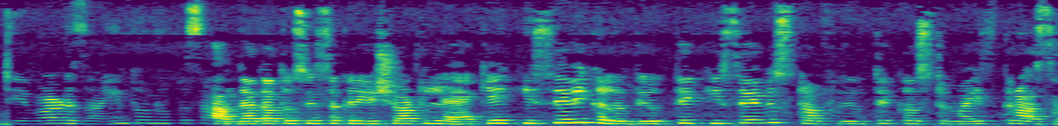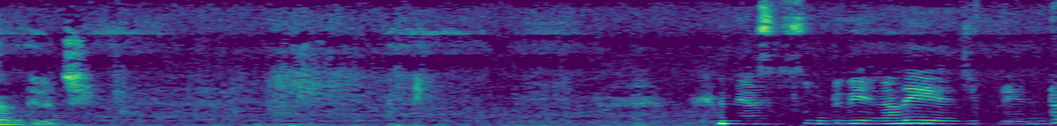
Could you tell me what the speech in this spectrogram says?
ਜੇ ਵਾਲਾ ਡਿਜ਼ਾਈਨ ਤੁਹਾਨੂੰ ਪਸੰਦ ਆ, ਤਾਂ ਤੁਸੀਂ ਸਕਰੀਨਸ਼ਾਟ ਲੈ ਕੇ ਕਿਸੇ ਵੀ ਕਲਰ ਦੇ ਉੱਤੇ, ਕਿਸੇ ਵੀ ਸਟਫ ਦੇ ਉੱਤੇ ਕਸਟਮਾਈਜ਼ ਕਰਾ ਸਕਦੇ ਹੋ ਜੀ। ਨੈਕਸਟ ਸੂਟ ਵੀ ਇਹਨਾਂ ਦਾ ਹੈ ਜੀ ਪ੍ਰਿੰਟ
